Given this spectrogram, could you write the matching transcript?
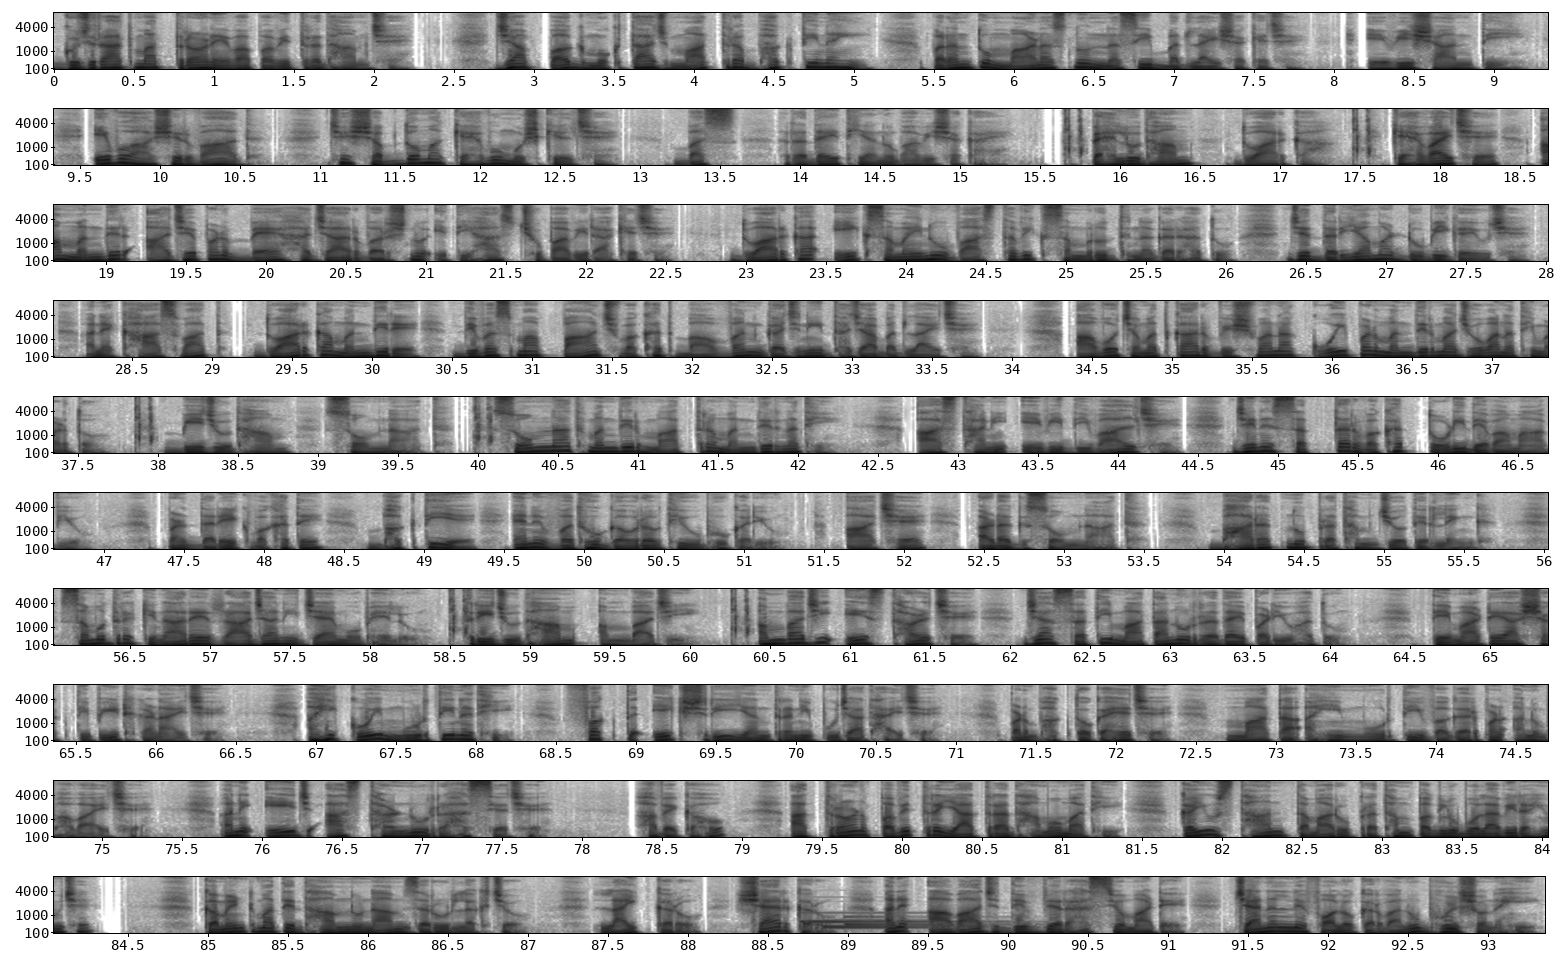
ગુજરાતમાં ત્રણ એવા પવિત્ર ધામ છે, જ્યાં પગ મૂકતા જ માત્ર ભક્તિ નહીં, પરંતુ માણસનું નસીબ બદલાઈ શકે છે. એવી શાંતિ, એવો આશીર્વાદ, જે શબ્દોમાં કહેવું મુશ્કેલ છે, બસ હૃદયથી અનુભવી શકાય. પહેલું ધામ દ્વારકા. કહેવાય છે, આ મંદિર આજે પણ બે હજાર વર્ષનો ઇતિહાસ છુપાવી રાખે છે. દ્વારકા એક સમયનું વાસ્તવિક સમૃદ્ધ નગર હતું, જે દરિયામાં ડૂબી ગયું છે. અને ખાસ વાત, દ્વારકા મંદિરે દિવસમાં પાંચ વખત બાવન ગજની ધજા બદલાય છે. આવો ચમત્કાર વિશ્વના કોઈ પણ મંદિરમાં જોવા નથી મળતો. બીજું ધામ, સોમનાથ. સોમનાથ મંદિર માત્ર મંદિર નથી. આસ્થાની એવી દિવાલ છે, જેને સત્તર વખત તોડી દેવામાં આવ્યું. પણ દરેક વખતે ભક્તિએ એને વધુ ગૌરવથી ઊભું કર્યું. આ છે અડગ સોમનાથ, ભારતનું પ્રથમ જ્યોતિર્લિંગ. સમુદ્ર કિનારે રાજાની જેમ ઉભેલું. ત્રીજું ધામ અંબાજી. અંબાજી એ સ્થળ છે જ્યાં સતી માતાનું હૃદય પડ્યું હતું. તે માટે આ શક્તિપીઠ ગણાય છે. અહીં કોઈ મૂર્તિ નથી, ફક્ત એક શ્રી યંત્રની પૂજા થાય છે. પણ ભક્તો કહે છે, માતા અહીં મૂર્તિ વગર પણ અનુભવાય છે. અને એ જ આ સ્થળનું રહસ્ય છે. હવે કહો, આ ત્રણ પવિત્ર યાત્રાધામોમાંથી કયું સ્થાન તમારું પ્રથમ પગલું બોલાવી રહ્યું છે? કમેન્ટમાં તે ધામનું નામ જરૂર લખજો. લાઇક કરો શેર કરો અને આવા જ દિવ્ય રહસ્યો માટે ચેનલને ફોલો કરવાનું ભૂલશો નહીં.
